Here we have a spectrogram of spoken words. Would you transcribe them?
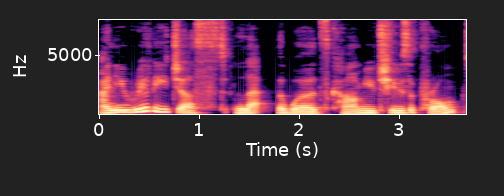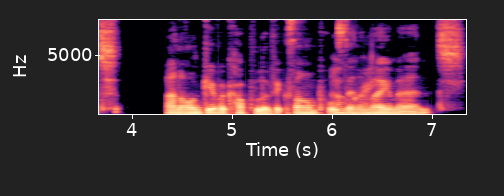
And you really just let the words come. You choose a prompt, and I'll give a couple of examples Oh, in a moment.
